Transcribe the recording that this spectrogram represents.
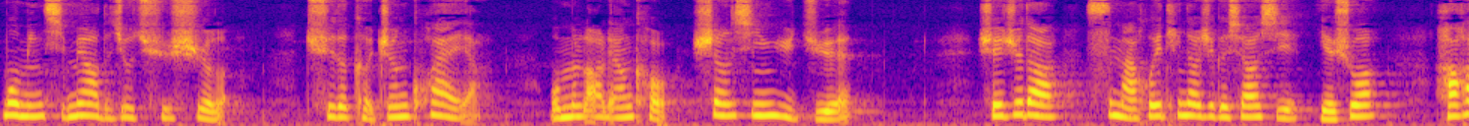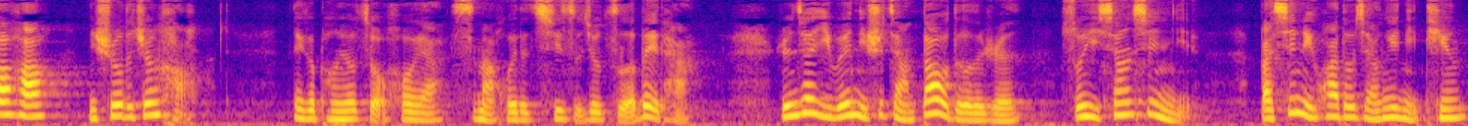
莫名其妙的就去世了，去的可真快呀！我们老两口伤心欲绝。”谁知道司马徽听到这个消息，也说：“好，好，好，你说的真好。”那个朋友走后呀，司马徽的妻子就责备他：“人家以为你是讲道德的人，所以相信你，把心里话都讲给你听。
